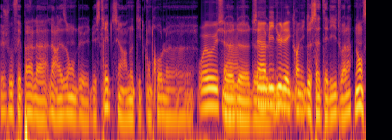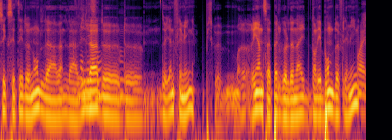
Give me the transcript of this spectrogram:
je vous fais pas la, la raison du, du script, c'est un outil de contrôle euh, Oui, oui, c'est de- un, de- de- c'est un bidule électronique. de satellite, voilà. Non, c'est que c'était le nom de la, la La villa maison. de, Mm. de, de Ian Fleming, puisque rien ne s'appelle GoldenEye dans les bandes de Fleming. Ouais.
